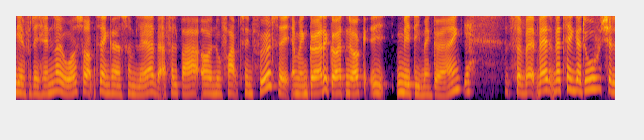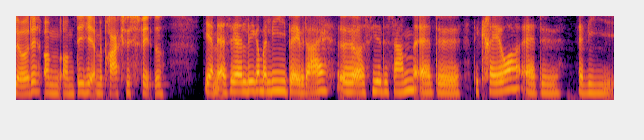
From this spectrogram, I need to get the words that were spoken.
Ja, for det handler jo også om, tænker jeg som lærer, i hvert fald bare at nå frem til en følelse af, at man gør det godt nok med det, man gør. Ikke? Ja. Så hvad, hvad, hvad tænker du, Charlotte, om, om det her med praksisfeltet? Jamen, altså, jeg ligger mig lige bag ved dig øh, og siger det samme, at øh, det kræver, at, øh, at vi,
